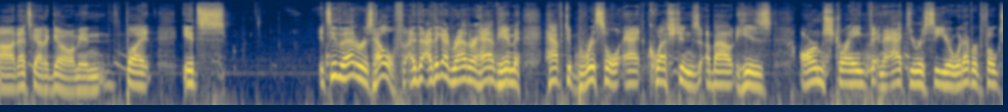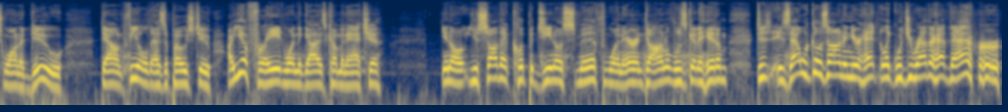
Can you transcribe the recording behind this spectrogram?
Uh, that's got to go. I mean, but it's it's either that or his health. I, th- I think I'd rather have him have to bristle at questions about his arm strength and accuracy or whatever folks want to do downfield as opposed to, are you afraid when the guy's coming at you? You know, you saw that clip of Geno Smith when Aaron Donald was going to hit him. Does, is that what goes on in your head? Like, would you rather have that, or,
